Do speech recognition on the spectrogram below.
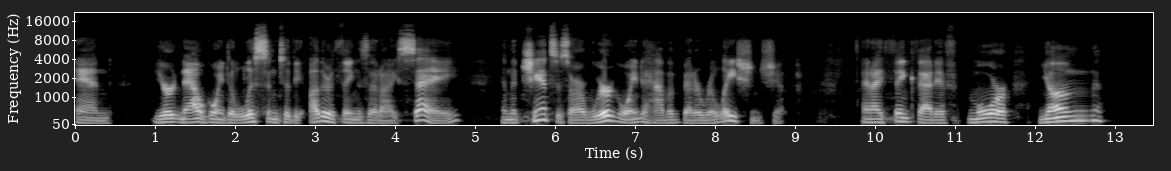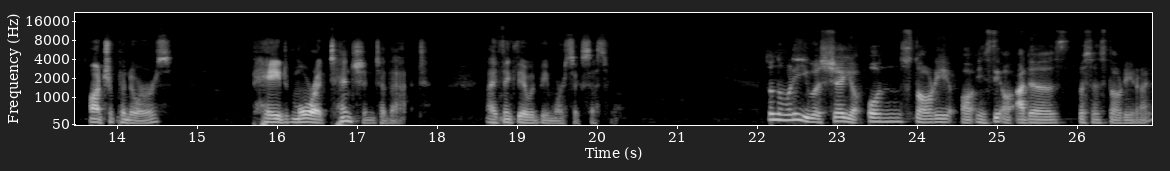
And you're now going to listen to the other things that I say. And the chances are we're going to have a better relationship. And I think that if more young entrepreneurs paid more attention to that, I think they would be more successful. So normally you will share your own story or instead of other person's story, right?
